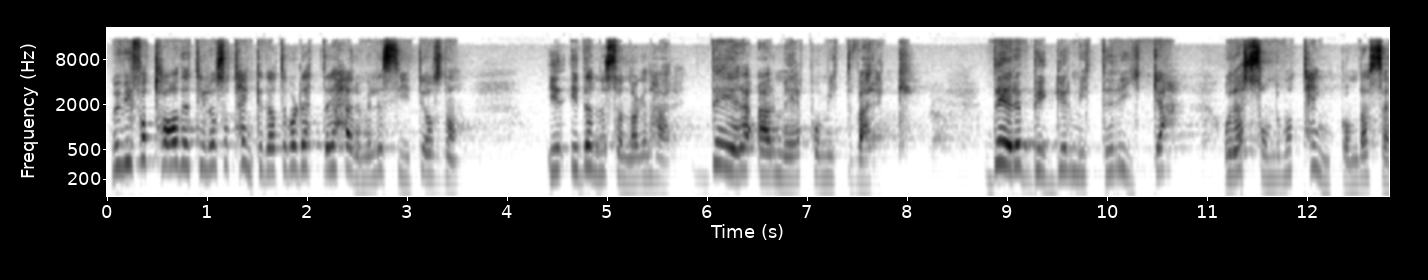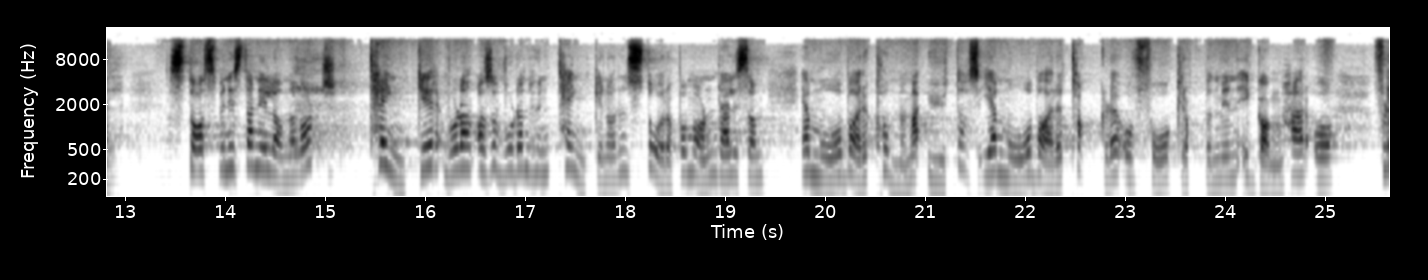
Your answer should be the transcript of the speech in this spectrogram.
Men vi får ta det til oss og tenke det at det var dette Herren ville si til oss nå. I, I, denne søndagen her. Dere er med på mitt verk. Dere bygger mitt rike. Og det er sånn du må tenke om deg selv. Statsministeren i landet vårt tenker, hvordan, altså hvordan hun tenker når hun står opp om morgenen. Det er liksom Jeg må bare komme meg ut. Altså. Jeg må bare takle og få kroppen min i gang her. og for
